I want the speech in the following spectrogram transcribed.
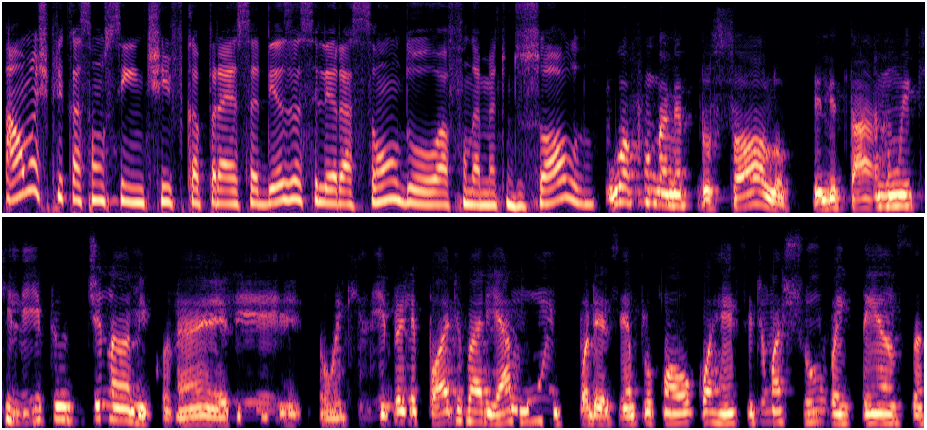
Há uma explicação científica para essa desaceleração do afundamento do solo? O afundamento do solo, ele está num equilíbrio dinâmico, né? Ele, o equilíbrio ele pode variar muito, por exemplo, com a ocorrência de uma chuva intensa.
